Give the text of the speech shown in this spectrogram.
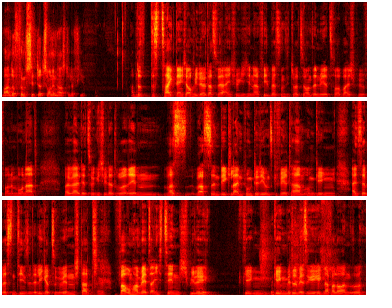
wann du fünf Situationen hast oder vier. Aber das, das, zeigt eigentlich auch wieder, dass wir eigentlich wirklich in einer viel besseren Situation sind, wie jetzt vor Beispiel vor einem Monat weil wir halt jetzt wirklich wieder drüber reden, was, was sind die kleinen Punkte, die uns gefehlt haben, um gegen eines der besten Teams in der Liga zu gewinnen, statt ja. warum haben wir jetzt eigentlich zehn Spiele gegen, gegen mittelmäßige Gegner verloren. So.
